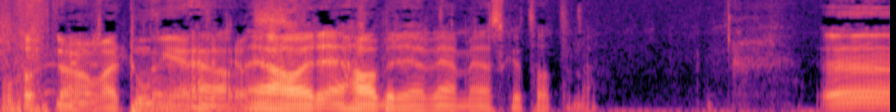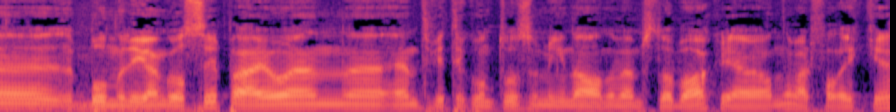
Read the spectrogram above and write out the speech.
for Den har vært tung i Ja, jeg, har, jeg har brevet hjemme. Jeg skulle tatt det med. Uh, Bondeligaen Gossip er jo en, en Twitter-konto som ingen aner hvem står bak. Jeg aner i hvert fall ikke.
